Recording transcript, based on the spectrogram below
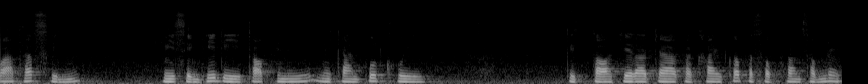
วาทศิลป์มีสิ่งที่ดีต่อไปนี้ในการพูดคุย ติดต่อเจราจากับใครก็ประสบความสำเร็จ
